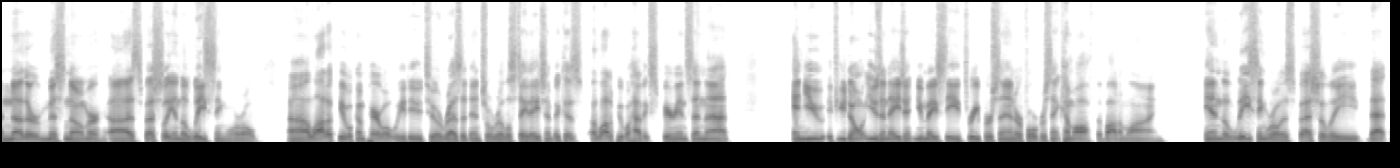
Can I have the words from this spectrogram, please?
Another misnomer, uh, especially in the leasing world. Uh, a lot of people compare what we do to a residential real estate agent because a lot of people have experience in that. And you, if you don't use an agent, you may see 3% or 4% come off the bottom line. In the leasing world, especially, that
